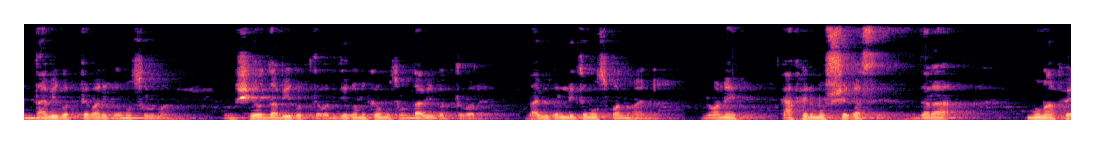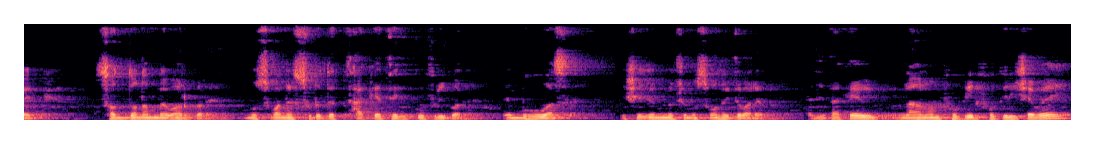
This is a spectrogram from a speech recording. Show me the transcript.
দাবি করতে পারে কেউ মুসলমান। সেও দাবি করতে পারে, যে কোনো কেউ মুসলমান দাবি করতে পারে। দাবি করলেই তো মুসলমান হয় না। অনেক কাফের মুশেক আছে, যারা মুনাফেক ছদ্মনাম ব্যবহার করে। মুসলমানের ছুটোতে থাকে, থেকে কুফরি করে। বহু আছে। সেজন্য সে মুসলমান হইতে পারে না। যে তাকে লালন ফকির ফকির হিসেবে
